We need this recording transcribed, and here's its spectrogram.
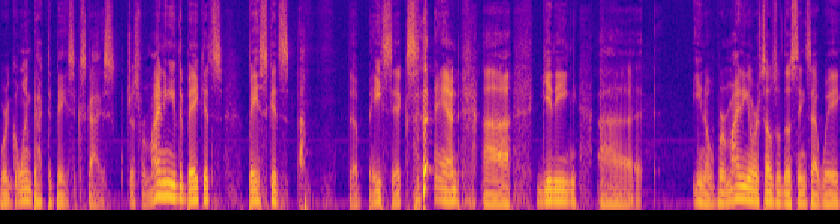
we're going back to basics, guys. Just reminding you the basics, basics, the basics, and uh, getting, uh, you know, reminding ourselves of those things. That way,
